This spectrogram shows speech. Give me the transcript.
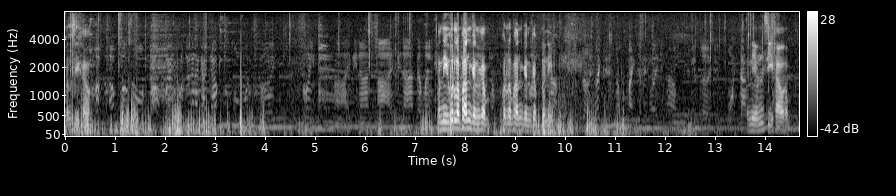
พันสีขาวอันนี้คนละพันกันครับ คนละพันกันกับตัวนี้ อันนี้มันสีขาวครับ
